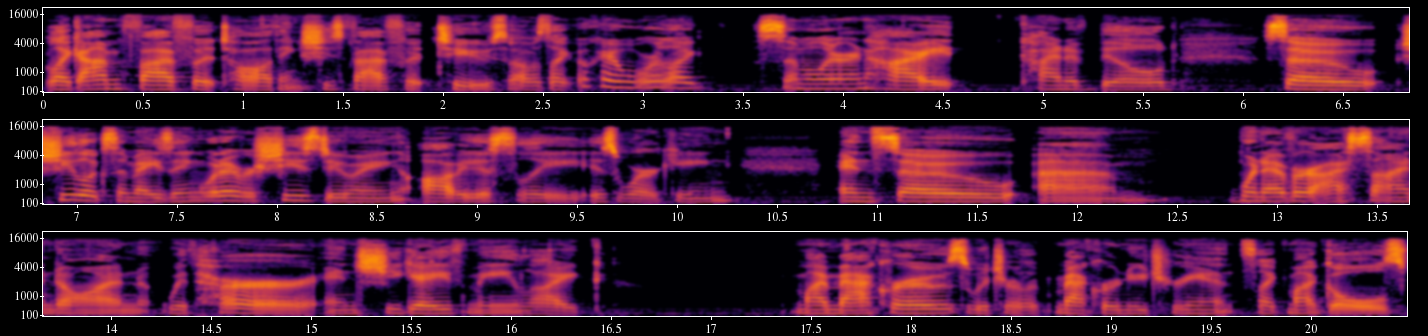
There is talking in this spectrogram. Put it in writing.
like, I'm five foot tall. I think she's five foot two. So I was like, okay, well, we're like similar in height, kind of build. So she looks amazing. Whatever she's doing, obviously, is working. And so, um, whenever I signed on with her, and she gave me like my macros, which are like macronutrients, like my goals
